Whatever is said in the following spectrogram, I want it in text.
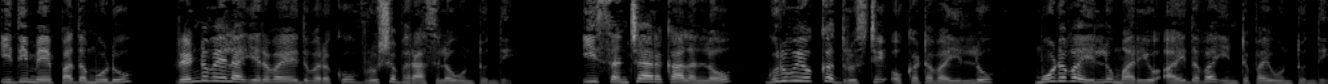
ఇది మే పదమూడు రెండువేల ఇరవై ఐదు వరకు వృషభరాశిలో ఉంటుంది. ఈ సంచారకాలంలో గురువు యొక్క దృష్టి ఒకటవ ఇల్లు మూడవ ఇల్లు మరియు ఐదవ ఇంటిపై ఉంటుంది.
